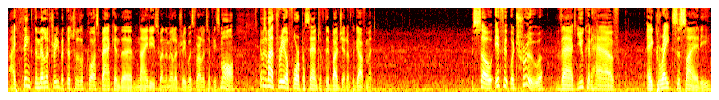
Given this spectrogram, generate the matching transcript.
I think the military. But this was, of course, back in the '90s when the military was relatively small. It was about three or four percent of the budget of the government. So, if it were true that you could have a great society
